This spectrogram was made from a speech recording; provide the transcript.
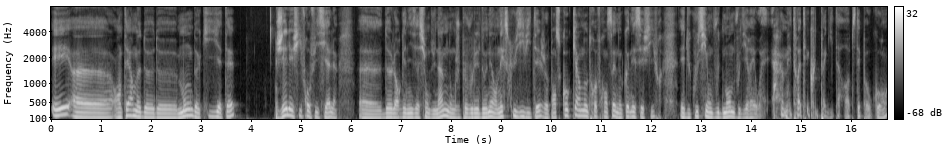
Et euh, en termes de, de monde qui y était, j'ai les chiffres officiels euh, de l'organisation du NAM, donc je peux vous les donner en exclusivité. Je pense qu'aucun autre Français ne connaît ces chiffres. Et du coup, si on vous demande, vous direz ouais, mais toi t'écoutes pas Guitar Ops, t'es pas au courant.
